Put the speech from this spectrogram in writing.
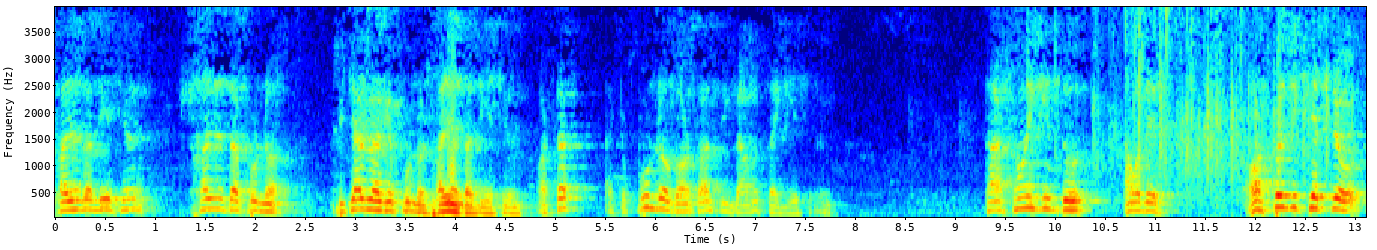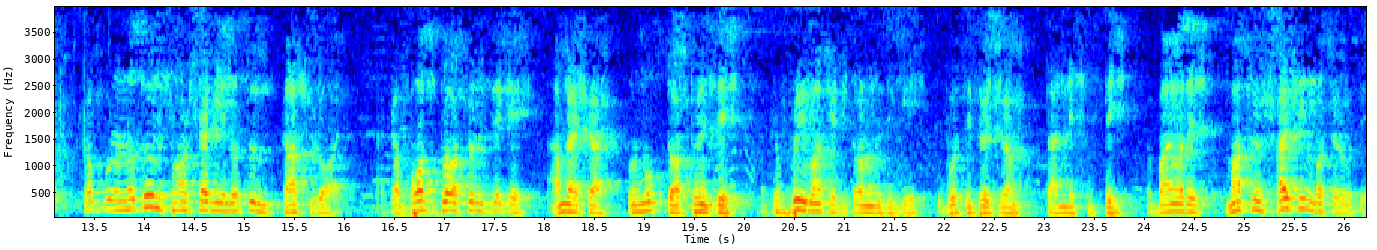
স্বাধীনতা দিয়েছিলেন, স্বাধীনতাপূর্ণ, বিচার বিভাগে পূর্ণ স্বাধীনতা দিয়েছিলেন, অর্থাৎ একটা পূর্ণ গণতান্ত্রিক ব্যবস্থায় গিয়েছিলেন। তার সময় কিন্তু আমাদের অর্থনৈতিক ক্ষেত্রেও সম্পূর্ণ নতুন সংস্কার নিয়ে নতুন কাজ শুরু হয়। একটা বদ্ধ অর্থনীতি থেকে আমরা একটা উন্মুক্ত অর্থনীতিতে একটা ফ্রি মার্কেট ইকোনমিতে গিয়ে উপস্থিত হয়েছিলাম। তার নেতৃত্বেই বাংলাদেশ মাত্র সাড়ে তিন বছরের মধ্যে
